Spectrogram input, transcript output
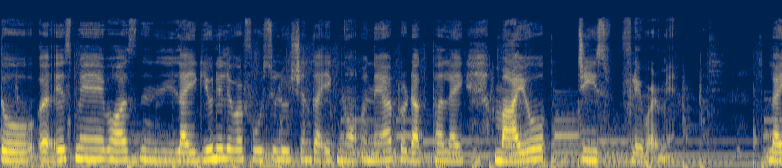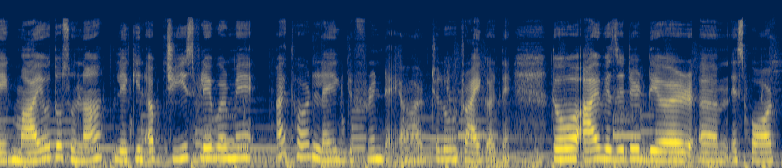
تو اس میں بہت لائک یونیلیور فوڈ سولوشن کا ایک نیا پروڈکٹ تھا لائک مایو چیز فلیور میں لائک مایو تو سنا لیکن اب چیز فلیور میں آئی تھاٹ لائک ڈفرینٹ ہے یار چلو ٹرائی کرتے ہیں تو I visited their spot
